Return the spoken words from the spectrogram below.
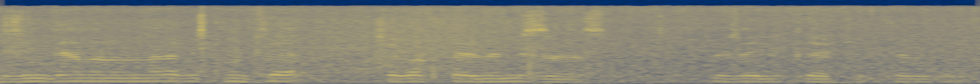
Bizim de hemen onlara bir kontra cevap vermemiz lazım. Özellikle erkekler olarak.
